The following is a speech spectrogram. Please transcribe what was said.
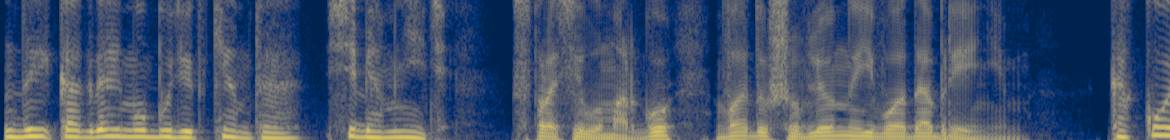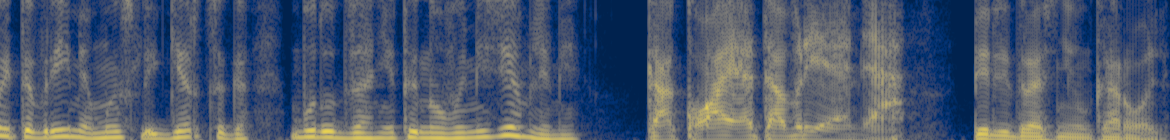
Да и когда ему будет кем-то себя мнить? спросила Марго, воодушевленная его одобрением. Какое-то время мысли герцога будут заняты новыми землями. Какое-то время, передразнил король.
